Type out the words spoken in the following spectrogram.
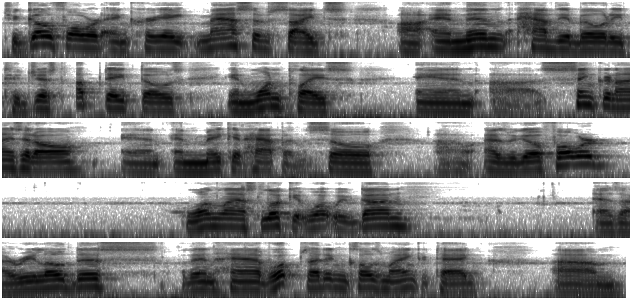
to go forward and create massive sites uh, and then have the ability to just update those in one place and uh, synchronize it all and and make it happen. So uh, as we go forward, one last look at what we've done. As I reload this, I then have, whoops, I didn't close my anchor tag. Um,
